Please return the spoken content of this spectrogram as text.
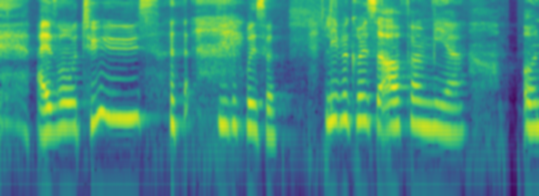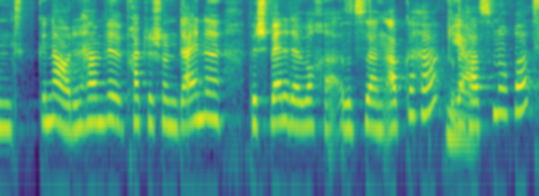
also tschüss. Liebe Grüße. Liebe Grüße auch von mir. Und genau, dann haben wir praktisch schon deine Beschwerde der Woche sozusagen abgehakt. Ja. Oder hast du noch was?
